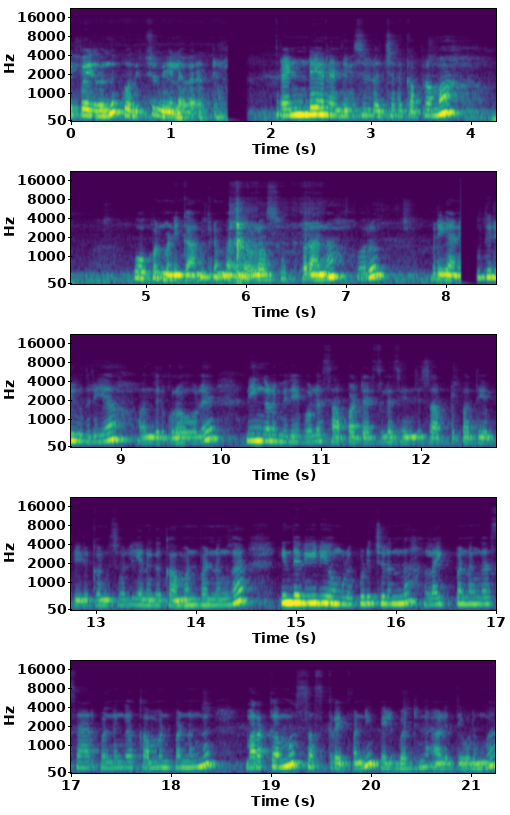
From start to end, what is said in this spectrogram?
இப்போ இது வந்து கொதித்து மேலே வரட்டும். ரெண்டே ரெண்டு விசில் வச்சதுக்கப்புறமா ஓப்பன் பண்ணி காமிக்கிறேன் பாருங்கள் எவ்வளோ சூப்பரான ஒரு பிரியாணி. உதிரி உதிரியாக வந்திருக்கிறவங்களே நீங்களும் இதே போல் சாப்பாட்டு அரிசியில் செஞ்சு சாப்பிட்டு பார்த்து எப்படி இருக்குன்னு சொல்லி எனக்கு கமெண்ட் பண்ணுங்கள் இந்த வீடியோ உங்களுக்கு பிடிச்சிருந்தா லைக் பண்ணுங்கள் ஷேர் பண்ணுங்கள் கமெண்ட் பண்ணுங்கள் மறக்காமல் சப்ஸ்கிரைப் பண்ணி பெல் பட்டனை அழுத்தி விடுங்க.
